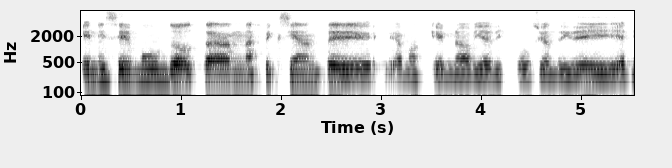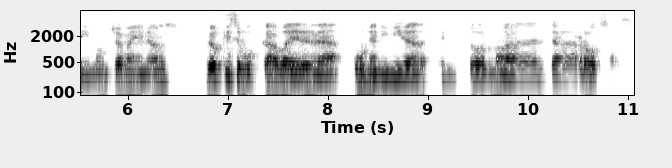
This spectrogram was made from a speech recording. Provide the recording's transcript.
en ese mundo tan asfixiante, digamos que no había discusión de ideas ni mucho menos, lo que se buscaba era la unanimidad en torno a la alta de Rosas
